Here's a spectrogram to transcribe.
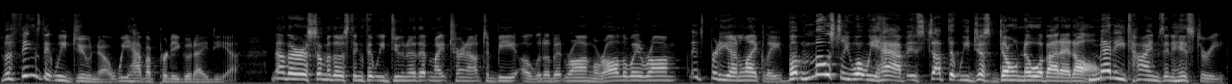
the things that we do know, we have a pretty good idea. Now, there are some of those things that we do know that might turn out to be a little bit wrong or all the way wrong. It's pretty unlikely. But mostly what we have is stuff that we just don't know about at all. Many times in history,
